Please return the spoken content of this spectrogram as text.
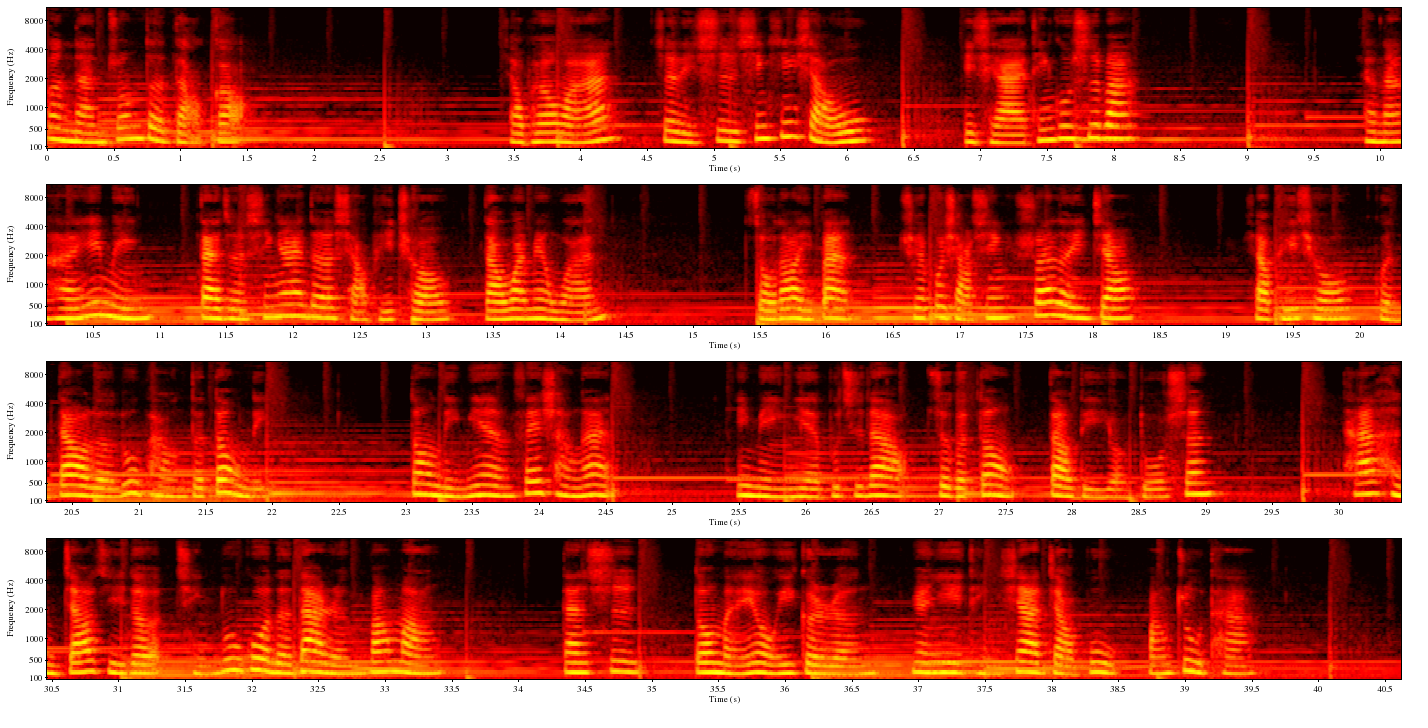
困难中的祷告，小朋友晚安，这里是星星小屋，一起来听故事吧。小男孩一鸣带着心爱的小皮球到外面玩，走到一半，却不小心摔了一跤，小皮球滚到了路旁的洞里，洞里面非常暗，一鸣也不知道这个洞到底有多深。他很焦急地请路过的大人帮忙，但是都没有一个人愿意停下脚步帮助他。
